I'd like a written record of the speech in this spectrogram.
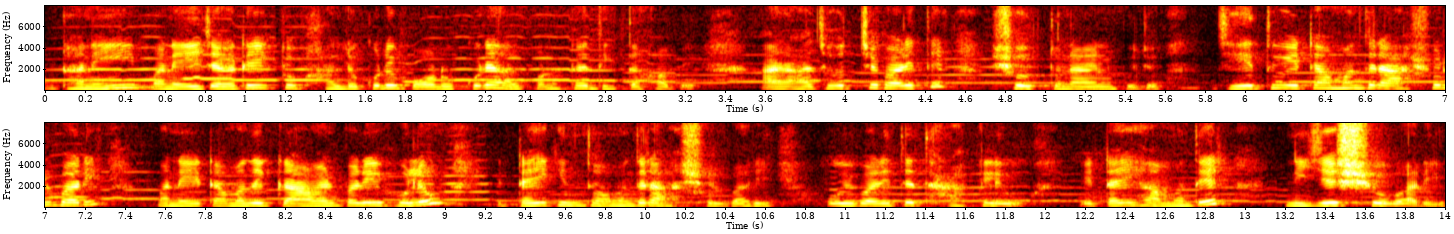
উঠানেই মানে এই জায়গাটায় একটু ভালো করে, বড় করে আলপনাটা দিতে হবে। আর আজ হচ্ছে বাড়িতে সত্যনারায়ণ পুজো। যেহেতু এটা আমাদের আসল বাড়ি মানে এটা আমাদের গ্রামের বাড়ি হলেও এটাই কিন্তু আমাদের আসল বাড়ি। ওই বাড়িতে থাকলেও এটাই আমাদের নিজস্ব বাড়ি।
